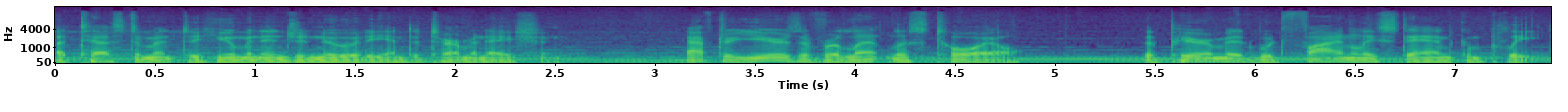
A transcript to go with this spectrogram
a testament to human ingenuity and determination. After years of relentless toil, the pyramid would finally stand complete.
